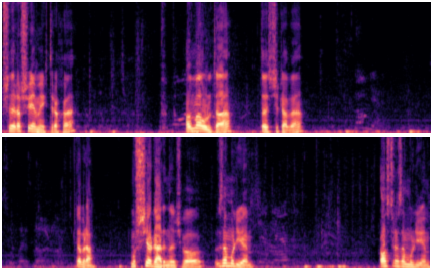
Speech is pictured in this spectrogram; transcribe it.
przeraszujemy ich trochę. On ma ulta. To jest ciekawe. Dobra. Muszę się ogarnąć, bo zamuliłem. Ostro zamuliłem.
